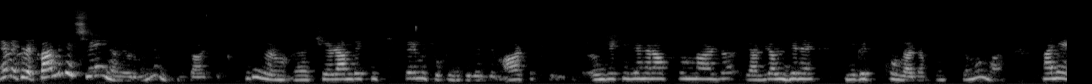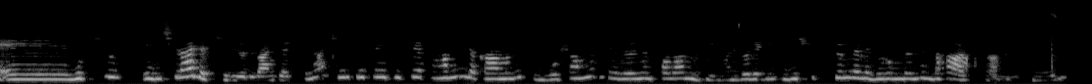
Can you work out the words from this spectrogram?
Evet evet ben bir de şeye inanıyorum biliyor musunuz artık? Bilmiyorum e, çevremdeki çiftlerimi çok ilgilendim. Artık önceki jenerasyonlarda yani biraz gene negatif konulardan konuşacağım ama hani e, mutsuz ilişkiler de sürüyordu bence eskiden. Şimdi kimsenin kimseye tahammül de kalmadığı için boşanma sürelerinin falan mı diyeyim? Hani böyle bir ilişki sürmeme durumlarının daha arttığını düşünüyorum.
